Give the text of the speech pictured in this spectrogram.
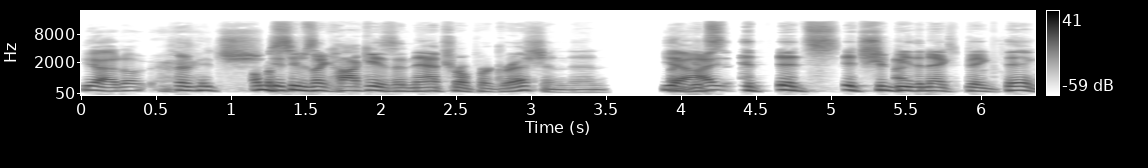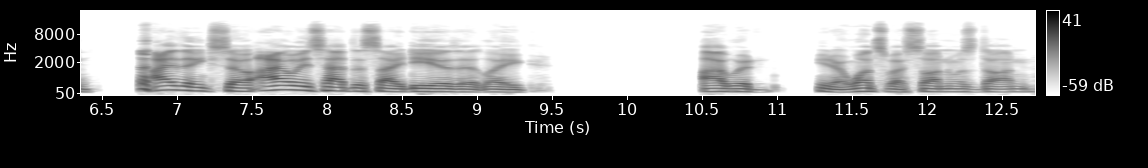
yeah I don't, It sh- almost it- seems like hockey is a natural progression then. Yeah Like, it's, it, it's it should be the next big thing. I, I think so. I always had this idea that like i would you know once my son was done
